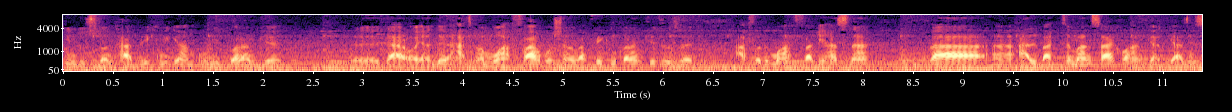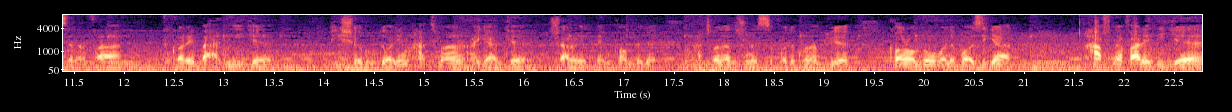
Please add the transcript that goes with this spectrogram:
این دوستان تبریک میگم. امیدوارم که در آینده حتما موفق باشن و فکر می‌کنم که جزء افراد موفقی هستن. و البته من سعی خواهم کرد که از این سه نفر تو کارهای بعدی که پیش رو داریم حتما اگر که شرایط امکان بده حتما ازشون استفاده کنم. توی کارام به عنوان بازیگر هفت نفر دیگه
